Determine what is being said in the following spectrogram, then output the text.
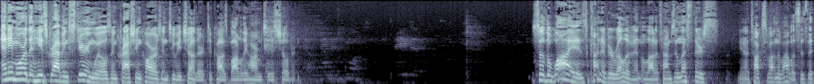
Any more than he's grabbing steering wheels and crashing cars into each other to cause bodily harm to his children. So the why is kind of irrelevant a lot of times, unless there's, you know, talks about in the Bible. It says that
